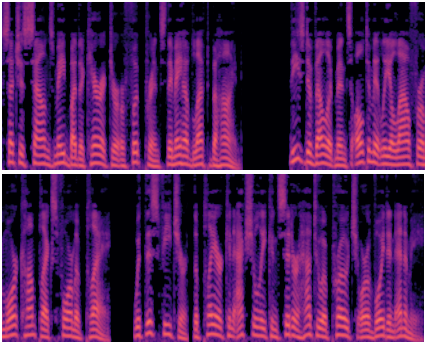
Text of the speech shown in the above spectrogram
such as sounds made by the character or footprints they may have left behind. These developments ultimately allow for a more complex form of play. With this feature, the player can actually consider how to approach or avoid an enemy.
